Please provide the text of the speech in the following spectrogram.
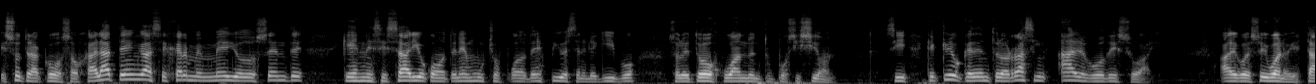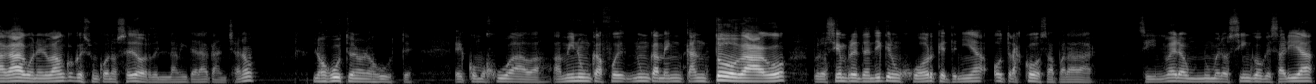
es otra cosa. Ojalá tenga ese germen medio docente que es necesario cuando tenés muchos, cuando tenés pibes en el equipo, sobre todo jugando en tu posición. ¿sí? Que creo que dentro de Racing algo de eso hay. Algo de eso. Y bueno, y está Gago en el banco, que es un conocedor de la mitad de la cancha, ¿no? Nos guste o no nos guste. Eh, como jugaba. A mí nunca fue, nunca me encantó Gago, pero siempre entendí que era un jugador que tenía otras cosas para dar. ¿sí? No era un número 5 que salía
